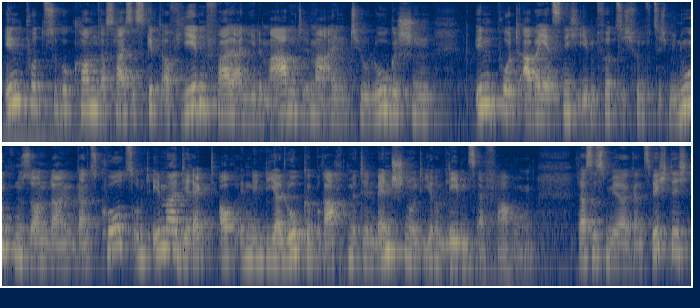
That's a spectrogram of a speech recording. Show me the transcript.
Input zu bekommen. Das heißt, es gibt auf jeden Fall an jedem Abend immer einen theologischen Input, aber jetzt nicht eben 40, 50 Minuten, sondern ganz kurz und immer direkt auch in den Dialog gebracht mit den Menschen und ihren Lebenserfahrungen. Das ist mir ganz wichtig,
